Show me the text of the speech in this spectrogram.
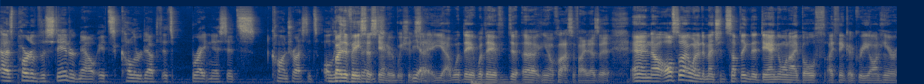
as part of the standard now, it's color depth, it's brightness, it's contrast, it's all by the VESA things. standard, we should Yeah. say, yeah, what they what they've uh, you know classified as it. And uh, also, I wanted to mention something that Daniel and I both I think agree on here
